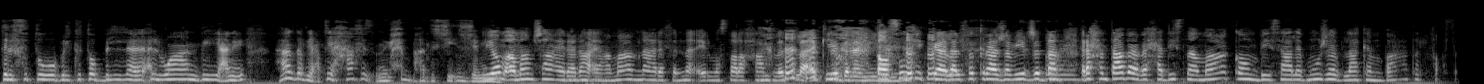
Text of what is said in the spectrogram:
تلفته بالكتب بالألوان بي يعني هذا بيعطيه حافز إنه يحب هذا الشيء الجميل. اليوم أمام شاعرة رائعة ما عم نعرف ننقي المصطلحات مثلها أكيد. توصيفك للفكرة جميل جدا. رح نتابع بحديثنا معكم بسالب موجب لكن بعد الفاصل.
